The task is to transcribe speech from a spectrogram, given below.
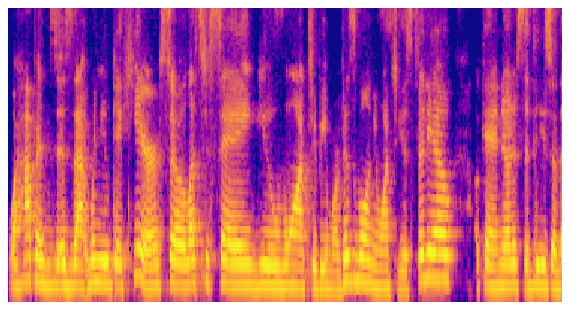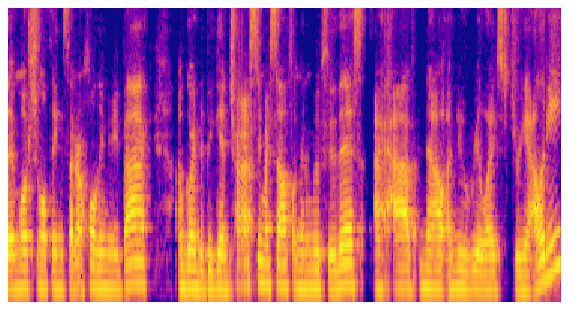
what happens is that when you get here, so let's just say you want to be more visible and you want to use video. Okay, I notice that these are the emotional things that are holding me back. I'm going to begin trusting myself. I'm going to move through this. I have now a new realized reality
